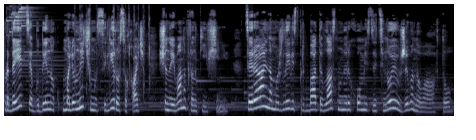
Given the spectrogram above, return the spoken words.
Продається будинок у мальовничому селі Росохач, що на Івано-Франківщині. Це реальна можливість придбати власну нерухомість за ціною вживаного авто.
